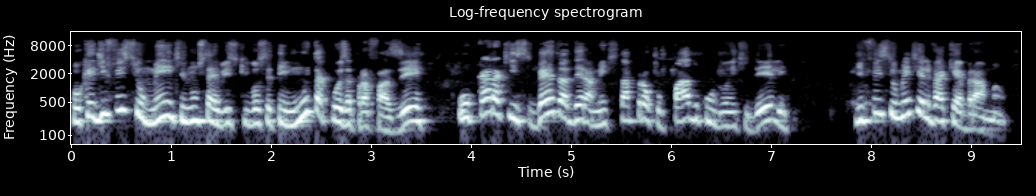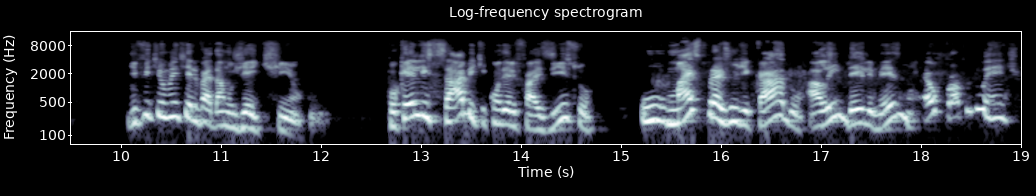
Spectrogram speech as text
porque dificilmente, num serviço que você tem muita coisa para fazer, o cara que verdadeiramente está preocupado com o doente dele, dificilmente ele vai quebrar a mão. Dificilmente ele vai dar um jeitinho. Porque ele sabe que quando ele faz isso, o mais prejudicado, além dele mesmo, é o próprio doente.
